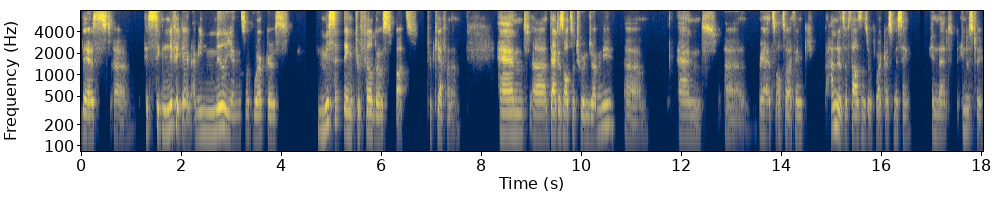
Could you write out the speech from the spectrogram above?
there's a significant, I mean, millions of workers missing to fill those spots, to care for them. And that is also true in Germany. Um, and uh, it's also, I think, hundreds of thousands of workers missing in that industry.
